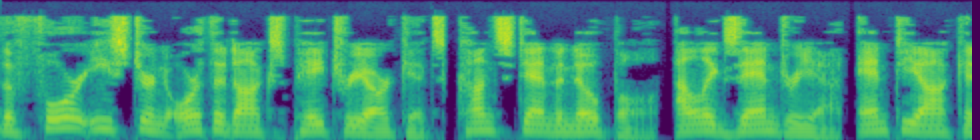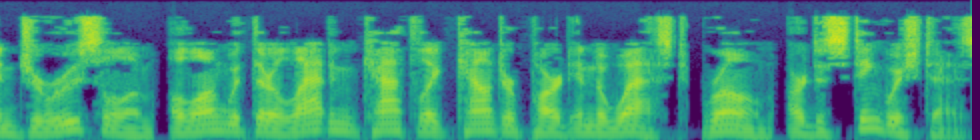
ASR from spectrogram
The four Eastern Orthodox Patriarchates Constantinople, Alexandria, Antioch and Jerusalem, along with their Latin Catholic counterpart in the West, Rome, are distinguished as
